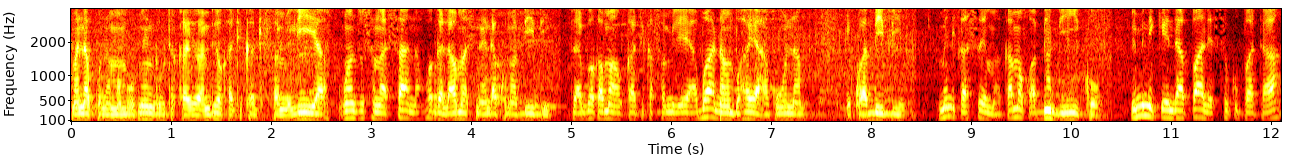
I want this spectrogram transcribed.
maana kuna mambo mengi utakayoambiwa katika kifamilia. Mwanzo sana sana waga lawama zinaenda kwa mabibi. Utaambiwa kama katika familia ya bwana mambo haya hakuna, ni kwa bibi. Mi nikasema kama kwa bibi iko, mimi nikienda pale sikupata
